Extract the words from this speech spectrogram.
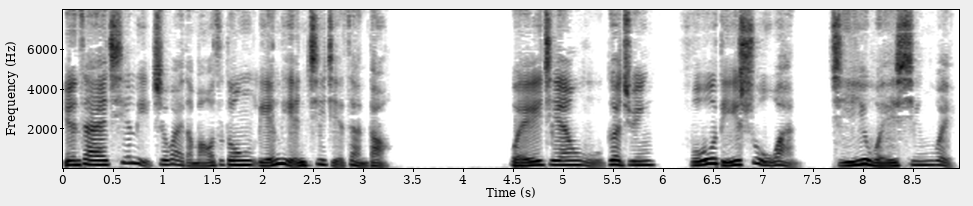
远在千里之外的毛泽东连连击节赞道：“围歼五个军。”俘敌数万，极为欣慰。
